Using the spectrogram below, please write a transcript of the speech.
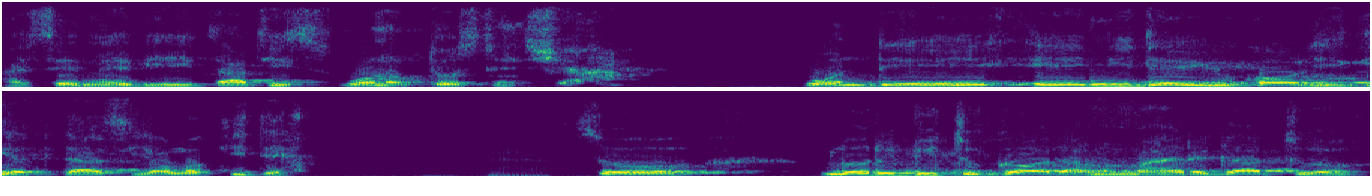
I said maybe that is one of those things. Yeah. One day, any day you call, you get. That's your lucky day. Yeah. So glory be to God and my regard to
